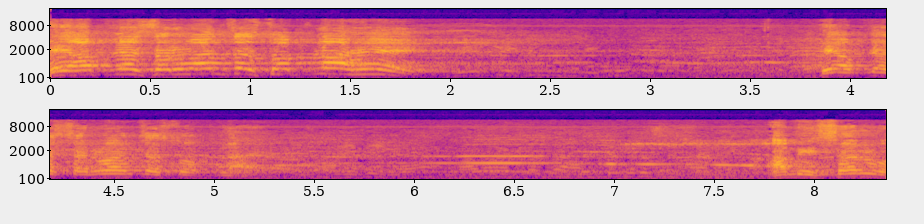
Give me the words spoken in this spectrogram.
हे आपल्या सर्वांचं स्वप्न आहे. हे आपल्या सर्वांचं स्वप्न आहे. आम्ही सर्व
